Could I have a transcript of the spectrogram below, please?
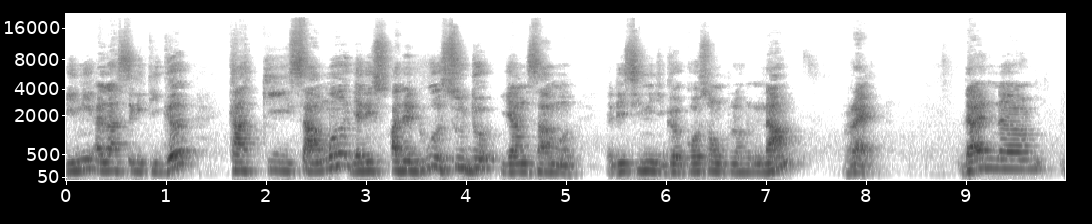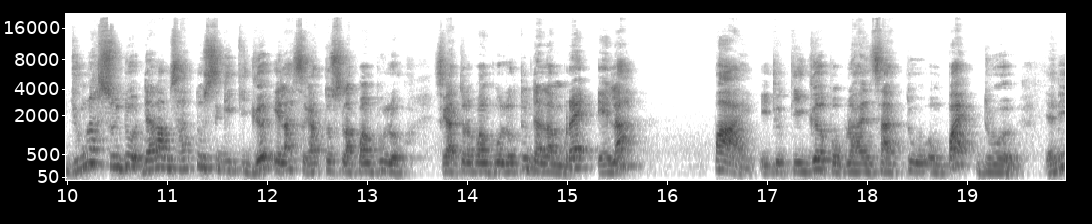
ini adalah segitiga kaki sama jadi ada dua sudut yang sama. Jadi sini juga 0.6 rad. Dan uh, jumlah sudut dalam satu segitiga ialah 180. 180 tu dalam rad ialah pi itu 3.142. Jadi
